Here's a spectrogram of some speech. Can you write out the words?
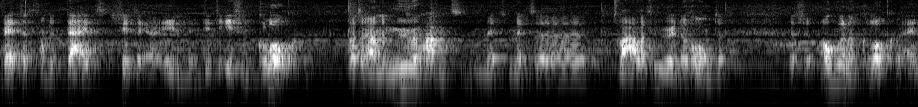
wetten van de tijd zitten erin. Dit is een klok. Wat er aan de muur hangt met, met 12 uur in de ronde. Dat is ook wel een klok. En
